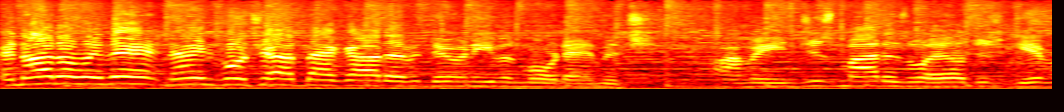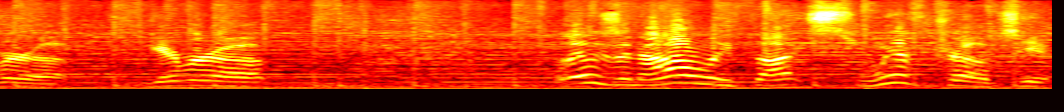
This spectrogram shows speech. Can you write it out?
And not only that, now he's going to try back out of it doing even more damage. I mean, just might as well just give her up. Give her up. Listen, I only thought Swift trucks hit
